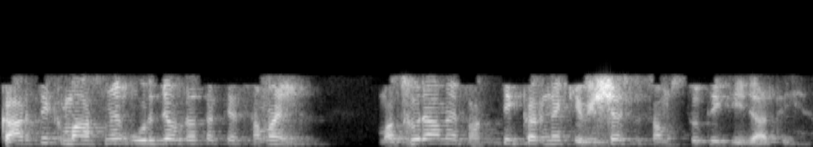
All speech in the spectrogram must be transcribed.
कार्तिक मास में ऊर्जा व्रत के समय मथुरा में भक्ति करने की विशेष संस्तुति की जाती है।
